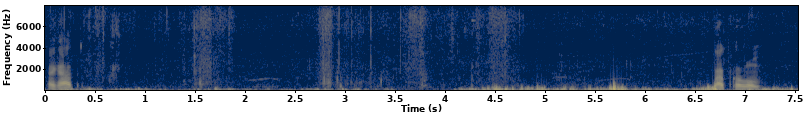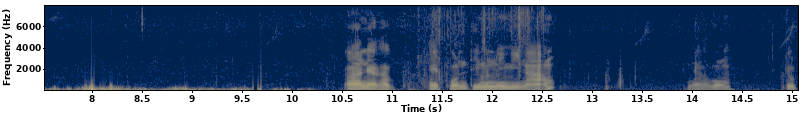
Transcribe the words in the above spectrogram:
ไปครับ ปั๊บครับผม อ่าเนี่ยครับ เหตุผลที่มันไม่มีน้ำเนี่ยครับผม จุด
